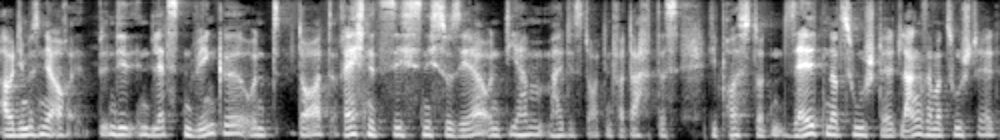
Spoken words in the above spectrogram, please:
aber die müssen ja auch in die, in die letzten Winkel und dort rechnet es sich nicht so sehr und die haben halt jetzt dort den Verdacht, dass die Post dort seltener zustellt, langsamer zustellt.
